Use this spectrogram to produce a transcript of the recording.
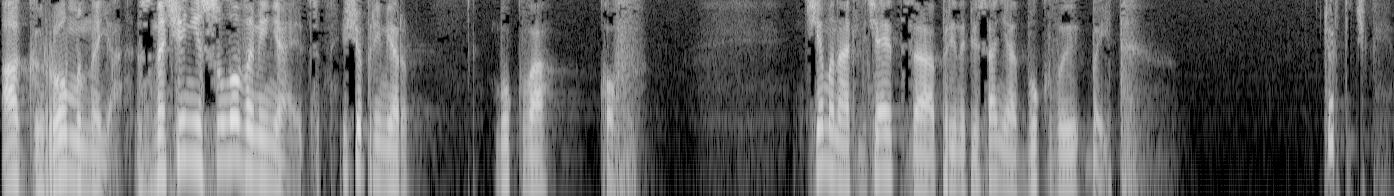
Огромная. Значение слова меняется. Еще пример. Буква Ков. Чем она отличается при написании от буквы Бейт? Черточкой.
